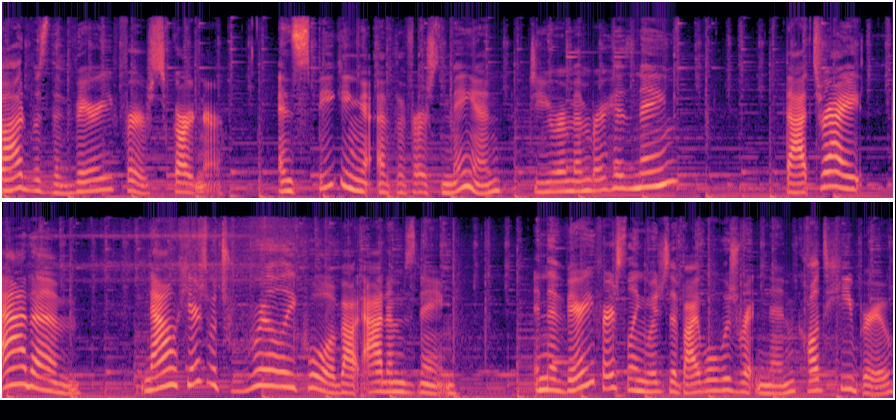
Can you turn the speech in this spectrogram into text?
God was the very first gardener. And speaking of the first man, do you remember his name? That's right, Adam. Now, here's what's really cool about Adam's name. In the very first language the Bible was written in, called Hebrew,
